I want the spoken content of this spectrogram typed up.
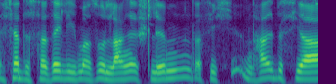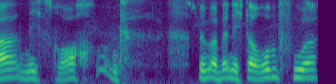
ich hatte es tatsächlich immer so lange schlimm, dass ich ein halbes Jahr nichts roch und immer wenn ich da rumfuhr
